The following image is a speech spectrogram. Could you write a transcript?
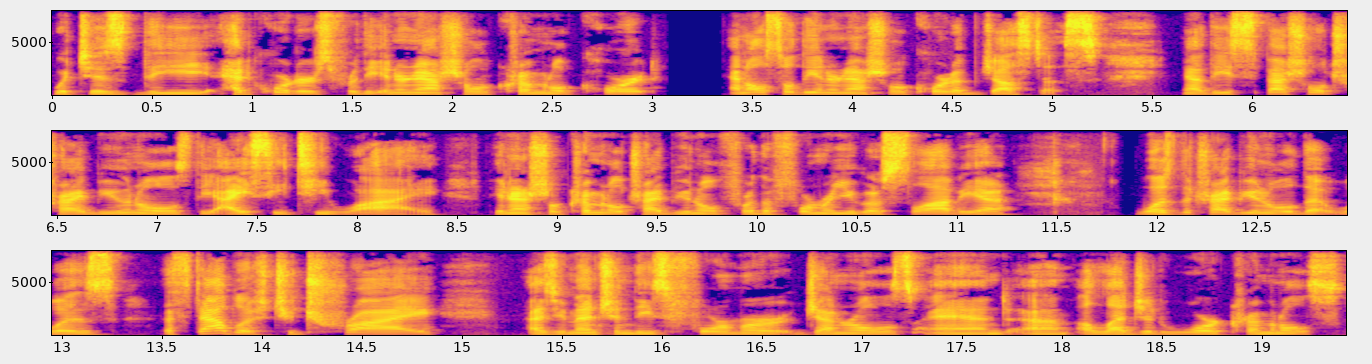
which is the headquarters for the International Criminal Court and also the International Court of Justice. Now these special tribunals, the ICTY, the International Criminal Tribunal for the former Yugoslavia, was the tribunal that was established to try as you mentioned, these former generals and um, alleged war criminals.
